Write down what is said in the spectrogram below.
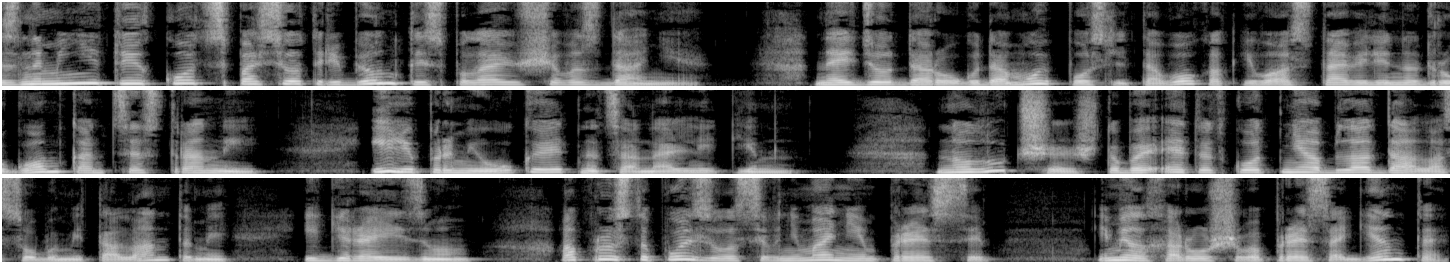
Знаменитый кот спасет ребенка из пылающего здания, найдет дорогу домой после того, как его оставили на другом конце страны, или промяукает национальный гимн. Но лучше, чтобы этот кот не обладал особыми талантами и героизмом, а просто пользовался вниманием прессы, имел хорошего пресс-агента.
